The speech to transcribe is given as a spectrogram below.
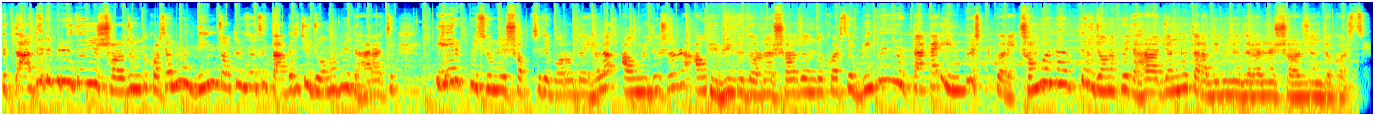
যে তাদের বিরুদ্ধে যে ষড়যন্ত্র করছে, এবং দিন যতই যাচ্ছে তাদের যে জনপ্রিয় জনপ্রিয়তা আছে এর পিছনে সবচেয়ে বড় দায় হলো আওয়ামী আও- বিভিন্ন ধরনের ষড়যন্ত্র করছে, বিভিন্ন টাকা ইনভেস্ট করে সমন্বয়কদের জনপ্রিয় হারার জন্য তারা বিভিন্ন ধরনের ষড়যন্ত্র করছে।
